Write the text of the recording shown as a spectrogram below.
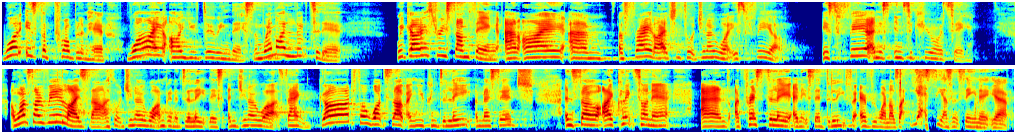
What is the problem here? Why are you doing this? And when I looked at it, we're going through something, and I am afraid. I actually thought, you know what? It's fear. It's fear and it's insecurity. And once I realized that, I thought, you know what? I'm going to delete this. And you know what? Thank God for WhatsApp, and you can delete a message. And so I clicked on it, and I pressed delete and it said delete for everyone. I was like, yes, he hasn't seen it yet.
